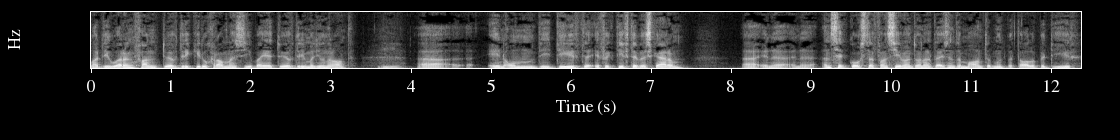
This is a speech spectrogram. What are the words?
maar die horing van 2 of 3 kg is hier by 2 of 3 miljoen rand. Mm -hmm. Uh en om die dier te effektief te beskerm uh en 'n en 'n insetkoste van 27000 'n maand te moet betaal op 'n dier.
